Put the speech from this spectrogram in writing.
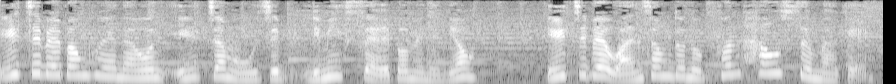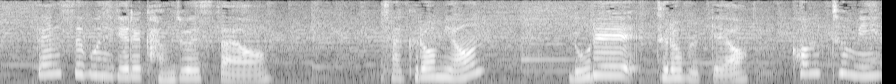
1집 앨범 후에 나온 1.5집 리믹스 앨범에는요. 1집의 완성도 높은 하우스 음악에 댄스 분위기를 강조했어요. 자, 그러면 노래 들어볼게요. Come to me.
